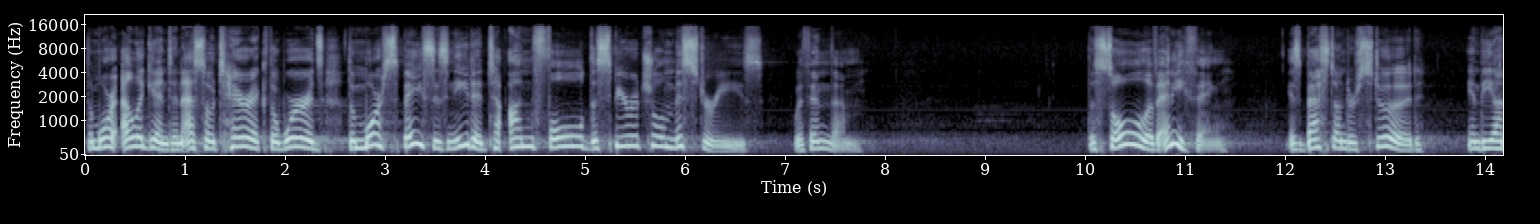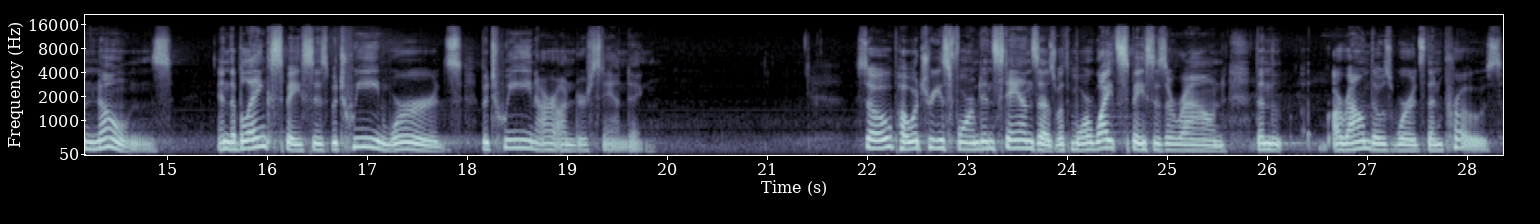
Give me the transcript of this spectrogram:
The more elegant and esoteric the words, the more space is needed to unfold the spiritual mysteries within them. The soul of anything is best understood in the unknowns, in the blank spaces between words, between our understanding. So, poetry is formed in stanzas with more white spaces around than around those words than prose.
